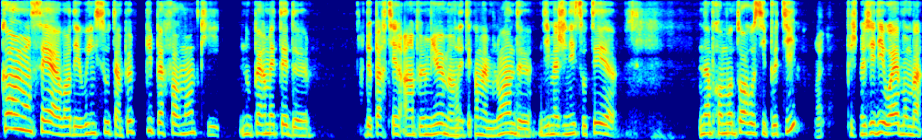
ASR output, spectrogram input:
commençait à avoir des wingsuits un peu plus performantes qui nous permettaient de, de partir un peu mieux, mais on était quand même loin d'imaginer sauter euh, d'un promontoire aussi petit. Puis je me suis dit, ouais, bon, bah,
